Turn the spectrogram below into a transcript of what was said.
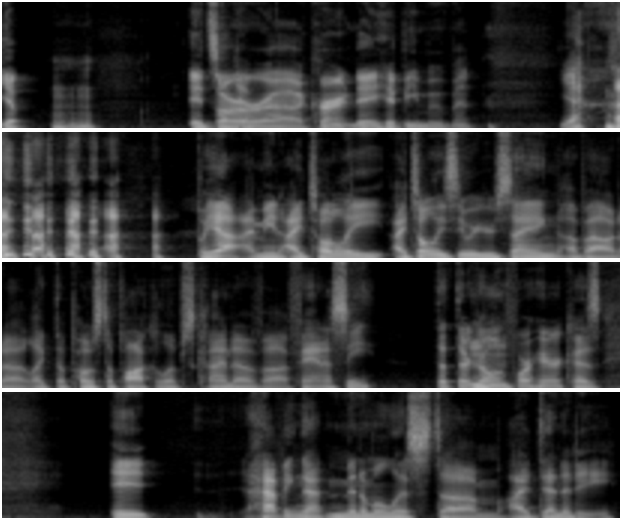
Yep. Mhm. It's our uh, current day hippie movement. Yeah. But yeah, I mean, I totally, I totally see what you're saying about uh, like the post-apocalypse kind of uh, fantasy that they're going for here, because it having that minimalist um, identity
